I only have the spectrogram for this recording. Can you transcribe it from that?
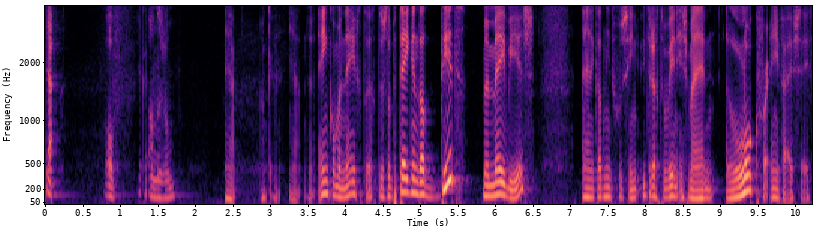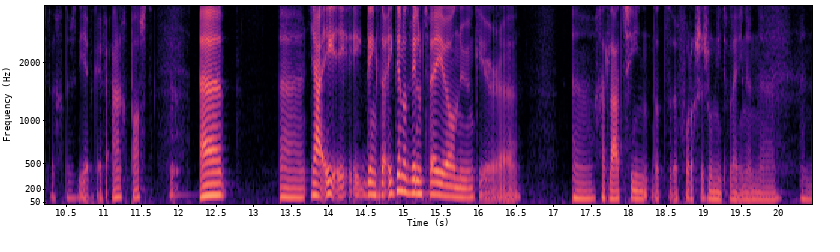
Ja, of andersom. Ja, oké. Okay. Ja, 1,90. Dus dat betekent dat dit mijn maybe is. En ik had niet goed gezien. Utrecht te win is mijn lok voor 1,75. Dus die heb ik even aangepast. Ja. Uh, uh, ja, ik, ik, ik, denk dat, ik denk dat Willem II wel nu een keer uh, uh, gaat laten zien dat vorig seizoen niet alleen een, een,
